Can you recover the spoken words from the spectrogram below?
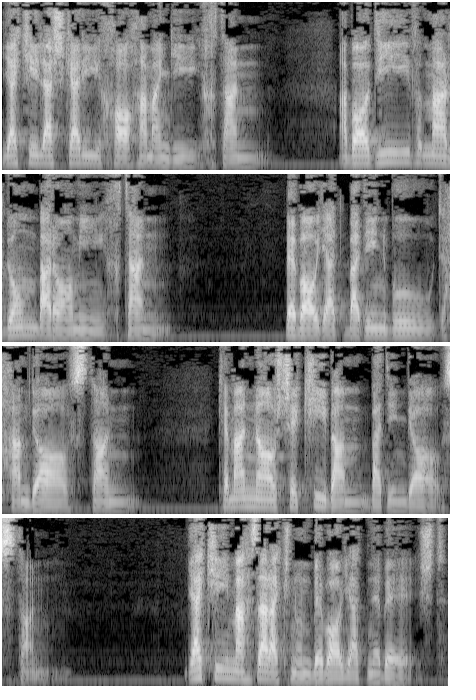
یکی لشکری خواهم انگیختن. ابا دیو مردم برآمیختن. بباید بدین بود هم داستان. که من ناشکیبم بدین داستان یکی محضر اکنون بباید نبشت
